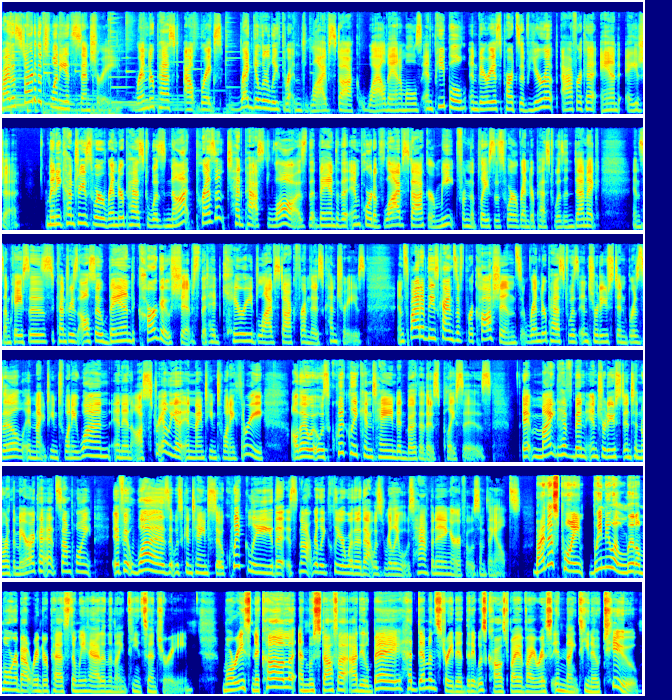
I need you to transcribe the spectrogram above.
By the start of the 20th century, rinderpest outbreaks regularly threatened livestock, wild animals, and people in various parts of Europe, Africa, and Asia. Many countries where rinderpest was not present had passed laws that banned the import of livestock or meat from the places where rinderpest was endemic. In some cases, countries also banned cargo ships that had carried livestock from those countries. In spite of these kinds of precautions, rinderpest was introduced in Brazil in 1921 and in Australia in 1923, although it was quickly contained in both of those places. It might have been introduced into North America at some point. If it was, it was contained so quickly that it's not really clear whether that was really what was happening or if it was something else. By this point, we knew a little more about rinderpest than we had in the 19th century. Maurice Nicolle and Mustafa Adil Bey had demonstrated that it was caused by a virus in 1902.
